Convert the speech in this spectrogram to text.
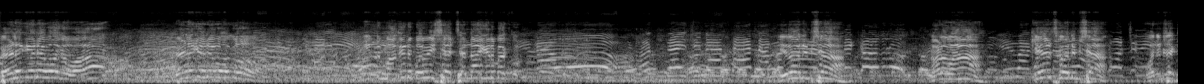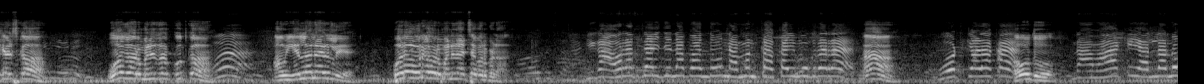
ಬೆಳಗ್ಗೆನೆ ಹೋಗವ ಬೆಳಗ್ಗೆನೆ ಹೋಗು. ನಿನ್ನ ಮಗನ ಭವಿಷ್ಯ ಚೆನ್ನಾಗಿರ್ಬೇಕು. ಇರೋ ನಿಮಿಷ. ನೋಡವಾ ಕೇಳಿಸ್ಕೋ ನಿಮಿಷ. ಒಂದ್ ನಿಮಿಷ ಕೇಳಿಸ್ಕೋ. ಹೋಗ ಅವ್ರ ಮನೆ ಹತ್ರ ಕೂತ್ಕೋ. ಅವ್ನು ಎಲ್ಲನೇ ಇರ್ಲಿ. ಬರೋವ್ರಿಗೆ ಅವ್ರ ಮನೆ ಆಚೆ ಬರ್ಬೇಡ. ಈಗ ಅವ್ರ ಹದಿನೈದು ದಿನ ಬಂದು ನಮ್ಮನ್ ಕ- ಮುಗ್ದಾರ. ಹಾ. ಓಟ್ ಕೇಳಕ ಹೌದು. ನಾವ್ ಹಾಕಿ ಎಲ್ಲಾನು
